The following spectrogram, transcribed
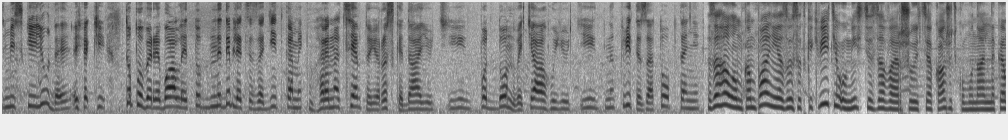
міські люди, які то повиривали, то не дивляться за дітками. Граноцевтою розкидають, і поддон витягують, і ну, квіти затоптані. Загалом кампанія з висадки квітів у місті завершується, кажуть комунальники.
